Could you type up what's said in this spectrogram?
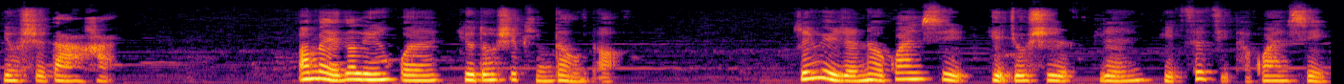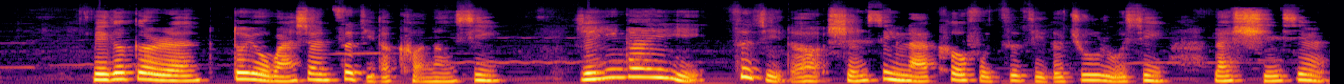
又是大海。而每个灵魂又都是平等的。人与人的关系，也就是人与自己的关系。每个个人都有完善自己的可能性，人应该以自己的神性来克服自己的侏儒性，来实现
